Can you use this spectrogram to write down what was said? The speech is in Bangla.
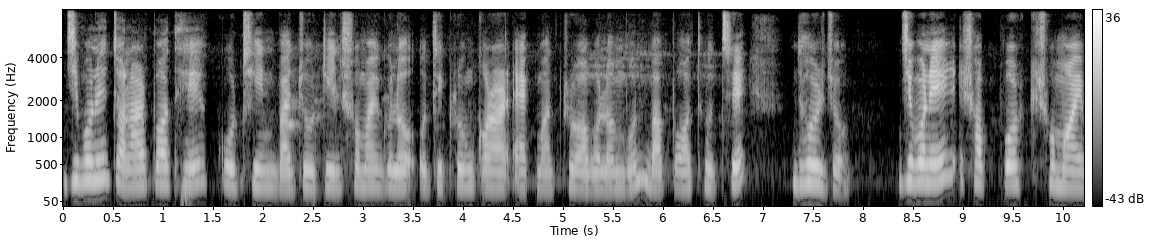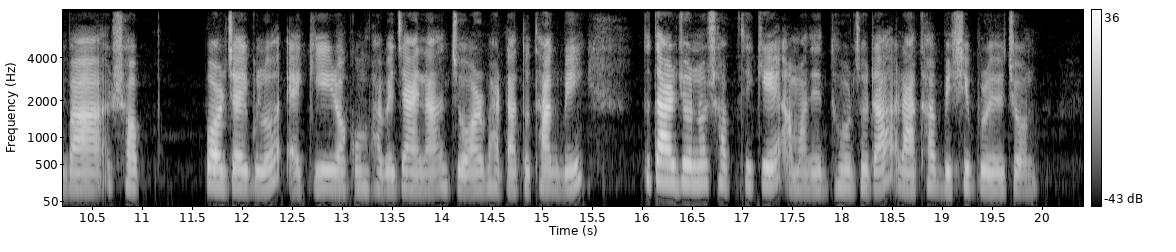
জীবনে চলার পথে কঠিন বা জটিল সময়গুলো অতিক্রম করার একমাত্র অবলম্বন বা পথ হচ্ছে ধৈর্য। জীবনের সব সময় বা সব পর্যায়গুলো একই রকমভাবে যায় না, জোয়ার ভাটা তো থাকবেই। তো তার জন্য সব থেকে আমাদের ধৈর্যটা রাখা বেশি প্রয়োজন।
